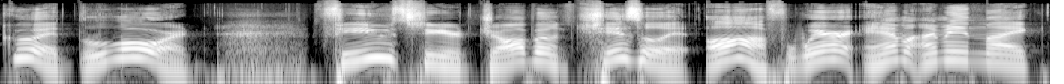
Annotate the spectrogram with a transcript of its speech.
good lord. Fuse to your jawbone, chisel it off. Where am I? I mean, like,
